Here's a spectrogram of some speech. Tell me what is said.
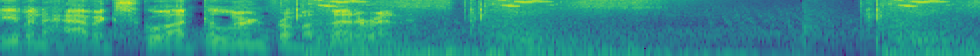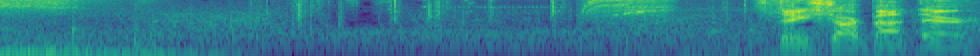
Even Havoc Squad can learn from a veteran. Stay sharp out there.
